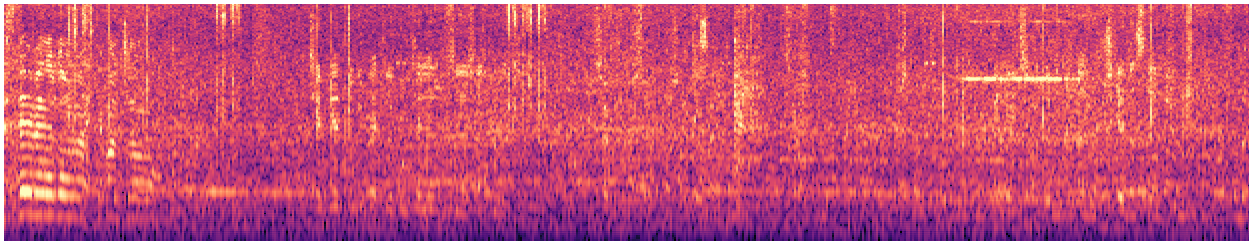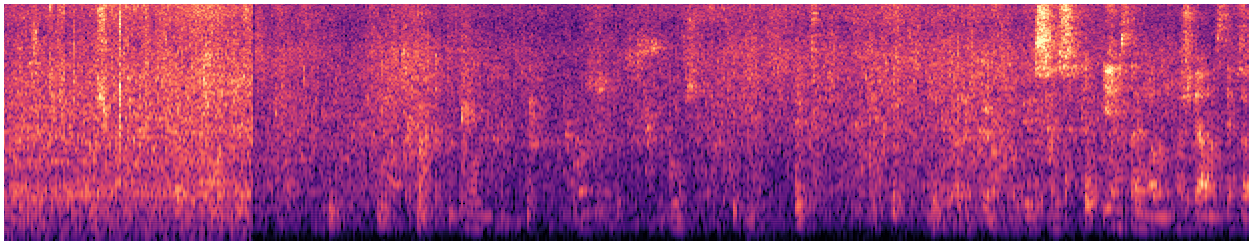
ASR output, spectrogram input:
İstemeyenlerden ona keman çalma. Cemiyet Müdür Vekili Komiser Yardımcısı Yaşar Kılıç. Hoş geldin Sayın Valim. İyisiniz. İyiyim Sayın Valim. Hoş geldiniz tekrar.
